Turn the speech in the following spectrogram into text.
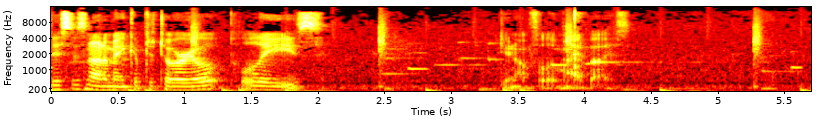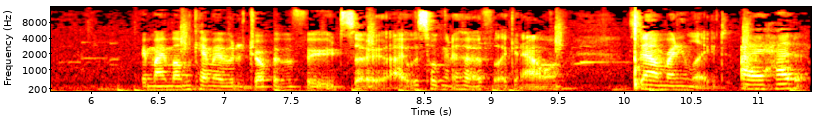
this is not a makeup tutorial. Please do not follow my advice. My mum came over to drop over food, so I was talking to her for like an hour. So now I'm running late. I had,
